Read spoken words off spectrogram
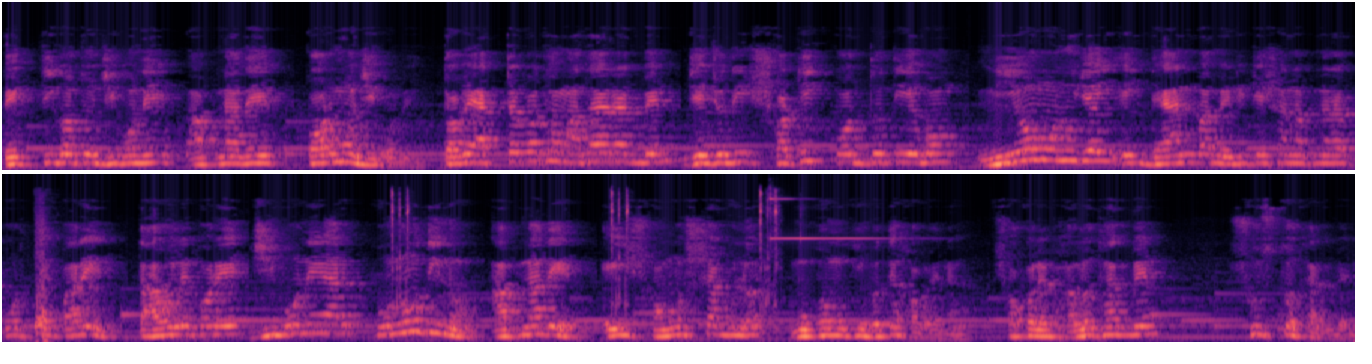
ব্যক্তিগত জীবনে, আপনাদের কর্মজীবনে। তবে একটা কথা মাথায় রাখবেন, যে যদি সঠিক পদ্ধতি এবং নিয়ম অনুযায়ী এই ধ্যান বা মেডিটেশন আপনারা করতে পারেন, তাহলে পরে জীবনে আর কোনোদিনও আপনাদের এই সমস্যাগুলোর মুখোমুখি হতে হবে না। সকলে ভালো থাকবেন, সুস্থ থাকবেন।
